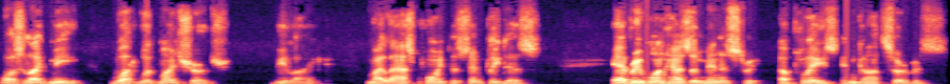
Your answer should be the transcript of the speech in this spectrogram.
was like me, what would my church be like? My last point is simply this everyone has a ministry, a place in God's service.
